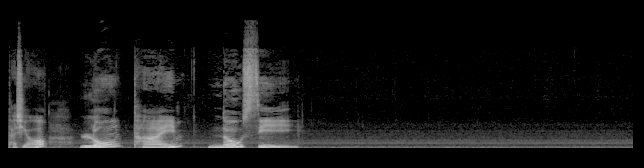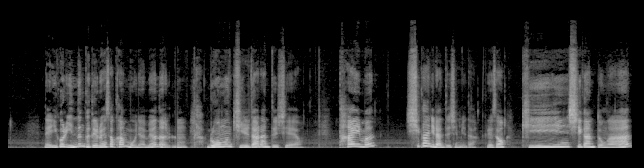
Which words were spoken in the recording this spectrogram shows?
다시요. Long time no see. 네, 이걸 있는 그대로 해석하면 뭐냐면은 음, long은 길다란 뜻이에요. time은 시간이란 뜻입니다. 그래서 긴 시간 동안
